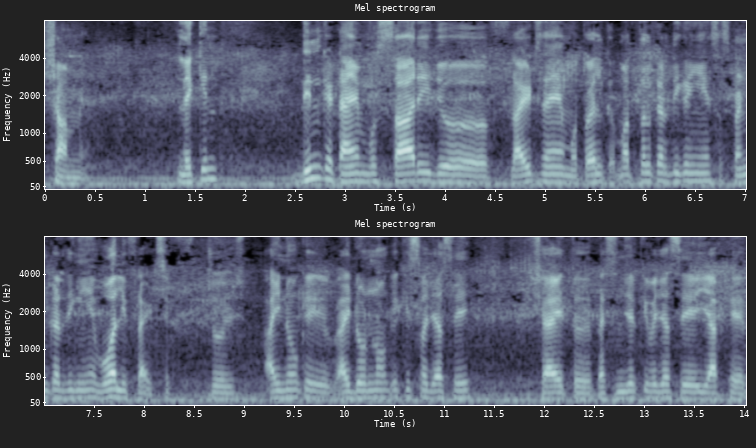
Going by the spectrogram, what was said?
शाम में। लेकिन दिन के टाइम वो सारी जो फ़्लाइट्स हैं मुतल मतल कर दी गई हैं, सस्पेंड कर दी गई हैं, वो वाली फ़्लाइट सिर्फ़ जो आई नो के आई डोंट नो कि किस वजह से शायद पैसेंजर की वजह से या फिर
